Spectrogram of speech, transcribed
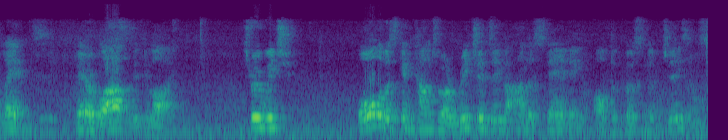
lens, pair of glasses, if you like, through which all of us can come to a richer, deeper understanding of the person of Jesus.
